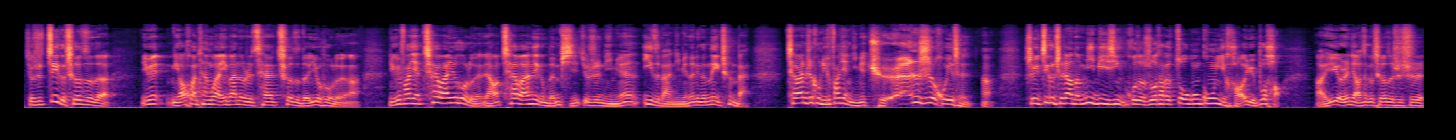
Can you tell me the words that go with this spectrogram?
就是这个车子的，因为你要换碳罐，一般都是拆车子的右后轮啊，你会发现拆完右后轮，然后拆完这个门皮，就是里面翼子板里面的那个内衬板。拆完之后，你会发现里面全是灰尘啊，所以这个车辆的密闭性或者说它的做工工艺好与不好啊，也有人讲这个车子是是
